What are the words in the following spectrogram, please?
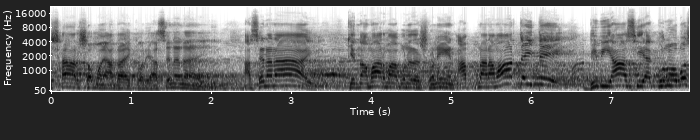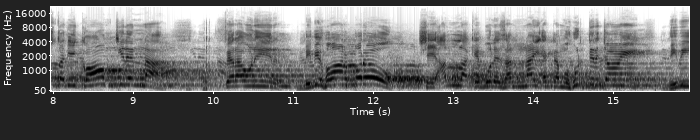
এশার সময় আদায় করে। আছে না নাই? আছে না নাই? কিন্তু আমার মা বোনেরা শোনেন, আপনার আমার চাইতে বিবি আসিয়া কোনো অবস্থাতেই কম ছিলেন না? ফেরাউনের বিবি হওয়ার পরেও সে আল্লাহকে বলে যান নাই, একটা মুহূর্তের জন্য বিবি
